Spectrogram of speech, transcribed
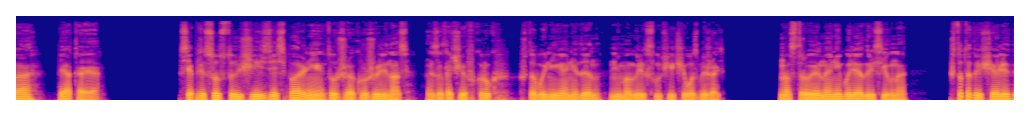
Глава пятая. Все присутствующие здесь парни тут же окружили нас, заточив в круг, чтобы ни я, ни Дэн не могли в случае чего сбежать. Настроены они были агрессивно. Что-то кричали,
